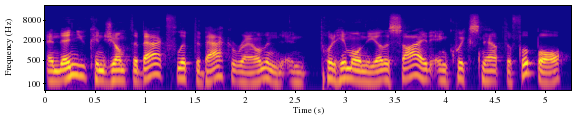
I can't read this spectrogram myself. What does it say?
and then you can jump the back, flip the back around, and, and put him on the other side and quick snap the football.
